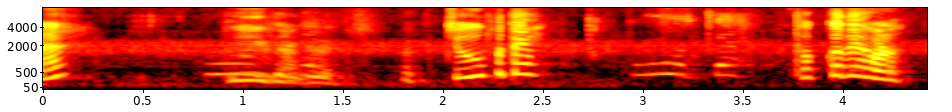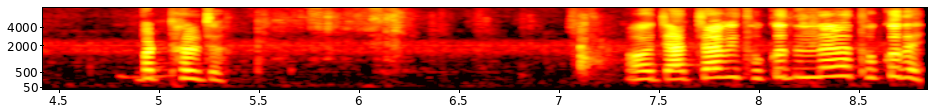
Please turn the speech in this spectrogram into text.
ਹੈ? ਕਿ ਚੂਪ ਤੇ? ਥੁੱਕ ਦੇ ਹੁਣ ਬੱਠਲ ਚ। ਉਹ ਚਾਚਾ ਵੀ ਥੁੱਕ ਦਿੰਦਾ ਨਾ ਥੁੱਕ ਦੇ।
